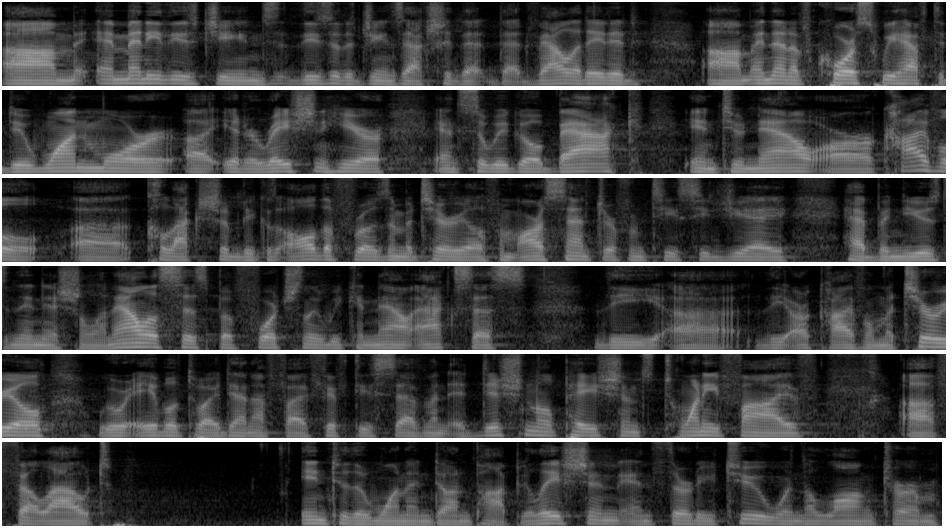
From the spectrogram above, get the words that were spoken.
Um, and many of these genes, these are the genes actually that, that validated. Um, and then, of course, we have to do one more uh, iteration here. And so we go back into now our archival uh, collection because all the frozen material from our center, from TCGA, have been used in the initial analysis. But fortunately, we can now access the, uh, the archival material. We were able to identify 57 additional patients, 25 uh, fell out into the one and done population, and 32 were in the long term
